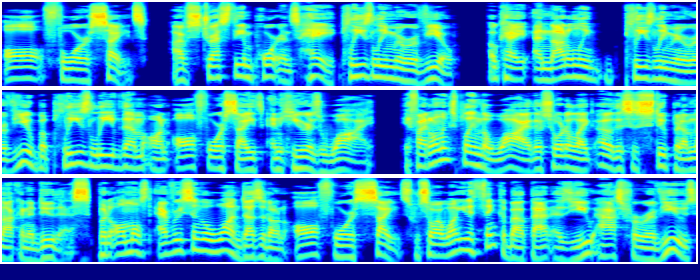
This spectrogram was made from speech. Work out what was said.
all four sites. I've stressed the importance hey, please leave me a review. Okay, and not only please leave me a review, but please leave them on all four sites, and here's why. If I don't explain the why, they're sort of like, oh, this is stupid, I'm not going to do this. But almost every single one does it on all four sites. So I want you to think about that as you ask for reviews.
